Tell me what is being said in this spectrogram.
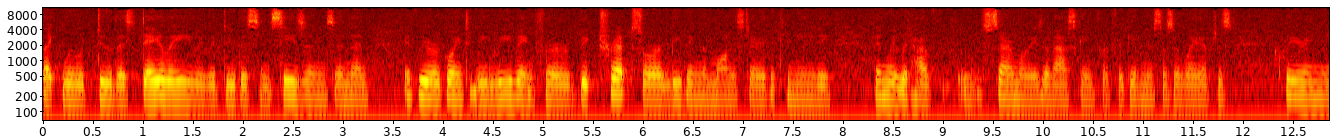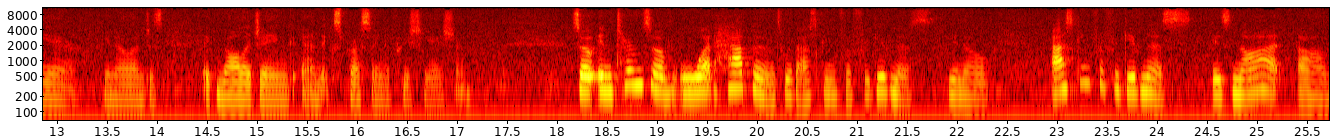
like we would do this daily, we would do this in seasons, and then if we were going to be leaving for big trips or leaving the monastery, the community, then we would have ceremonies of asking for forgiveness as a way of just clearing the air, you know, and just acknowledging and expressing appreciation. So, in terms of what happens with asking for forgiveness, you know, asking for forgiveness is not. Um,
